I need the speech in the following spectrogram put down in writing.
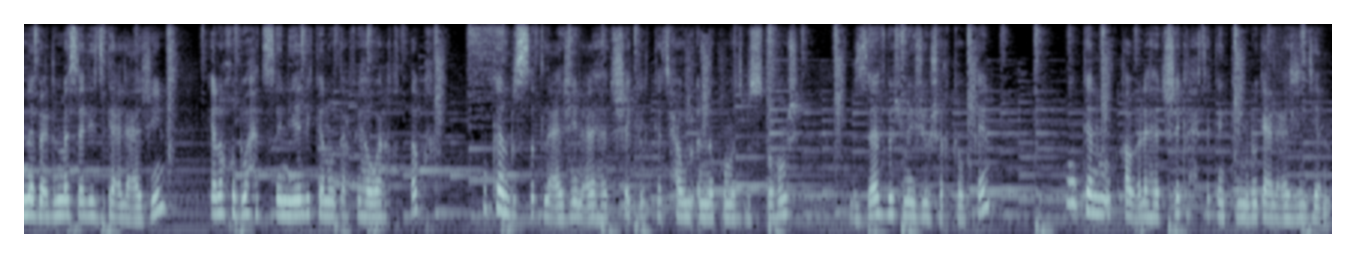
هنا بعد ما ساليت كاع العجين. كناخذ واحد الصينية اللي كنوضع فيها ورق الطبخ وكنبسط العجين على هذا الشكل. كتحاولوا أنكم ما تبسطوهمش بزاف باش ما يجيوش رقيقين وكنبقاو على هذا الشكل حتى كنكملوا كاع العجين ديالنا.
